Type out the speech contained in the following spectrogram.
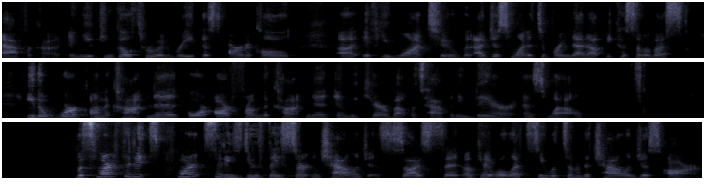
Africa. And you can go through and read this article uh, if you want to. But I just wanted to bring that up because some of us either work on the continent or are from the continent and we care about what's happening there as well. But smart cities, smart cities do face certain challenges. So I said, okay, well, let's see what some of the challenges are.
